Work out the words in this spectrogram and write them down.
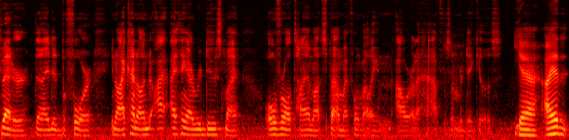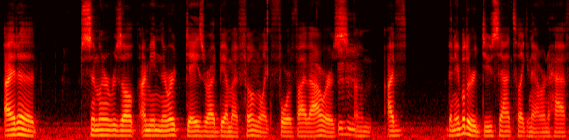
better than I did before. You know, I kind of under, I, I think I reduced my overall time I spent on my phone by like an hour and a half or something ridiculous. Yeah, I had I had a similar result. I mean, there were days where I'd be on my phone like four or five hours. Mhm. Um, I've been able to reduce that to like an hour and a half,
